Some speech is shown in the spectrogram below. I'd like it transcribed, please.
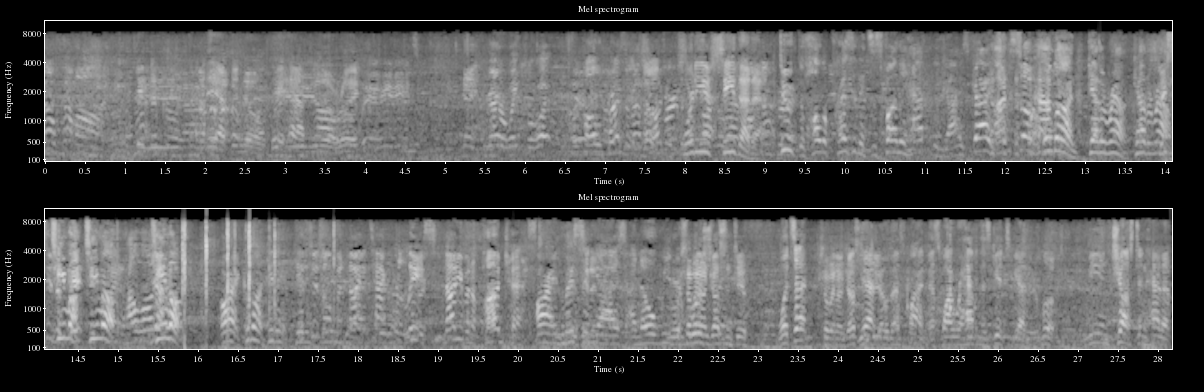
No, come on. They have to know. They have to know, right? Three hour wait for what? For Hall of Presidents. dog. Where do you see that at? Dude, the Hall of Presidents is finally happening, guys. Guys, I'm so hold happy. on. Gather around. Gather around. Team up. Team up. How long? Team up. All right, come on. Get in. Get in. This is get in, open guys. night attack release. Not even a podcast. All right, listen, guys. I know we've We're been showing on Justin, too. What's that? Showing on Justin, Yeah, too. no, that's fine. That's why we're having this get together. Look, me and Justin had a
